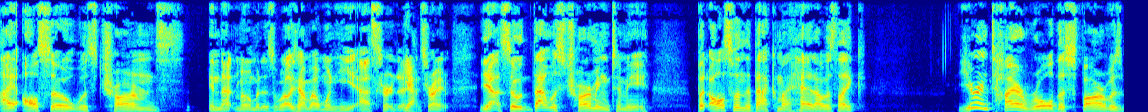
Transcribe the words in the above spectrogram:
I also was charmed in that moment as well. You're talking about when he asked her to Yeah. dance, right? Yeah. So that was charming to me. But also in the back of my head, I was like, your entire role thus far was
